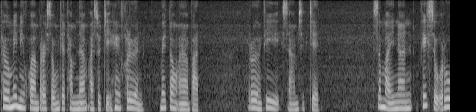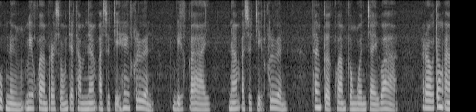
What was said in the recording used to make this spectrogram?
เธอไม่มีความประสงค์จะทำน้ำอสุจิให้เคลื่อน ไม่ต้องอาบัตเรื่องที่ 37 สมัยนั้นภิกษุรูปหนึ่งมีความประสงค์จะทำน้ำอสุจิให้เคลื่อน บิกาย น้ำอสุจิเคลื่อน ท่านเกิดความกังวลใจว่า เราต้องอา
